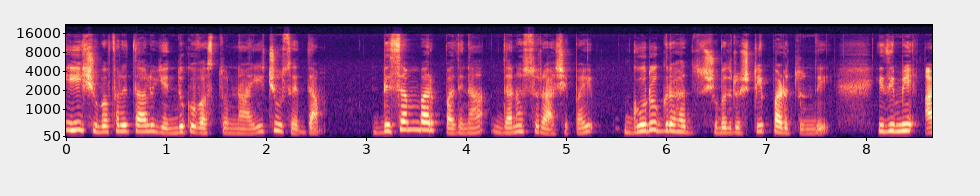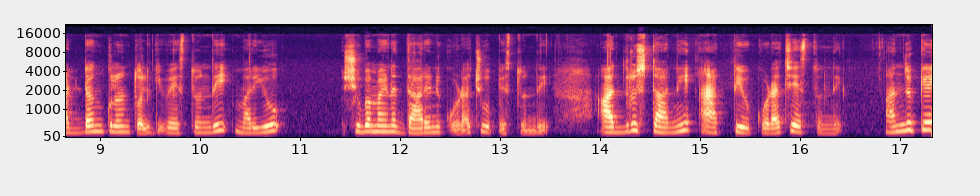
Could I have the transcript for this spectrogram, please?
ఈ శుభ ఫలితాలు ఎందుకు వస్తున్నాయి చూసేద్దాం. డిసెంబర్ పదిన ధనుస్సు రాశిపై గురుగ్రహ శుభదృష్టి పడుతుంది. ఇది మీ అడ్డంకులను తొలగివేస్తుంది మరియు శుభమైన దారిని కూడా చూపిస్తుంది. అదృష్టాన్ని యాక్టివ్ కూడా చేస్తుంది. అందుకే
